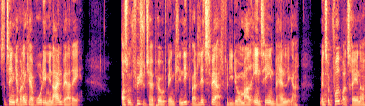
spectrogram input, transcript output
så tænkte jeg, hvordan kan jeg bruge det i min egen hverdag? Og som fysioterapeut ved en klinik var det lidt svært, fordi det var meget en-til-en behandlinger. Men som fodboldtræner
